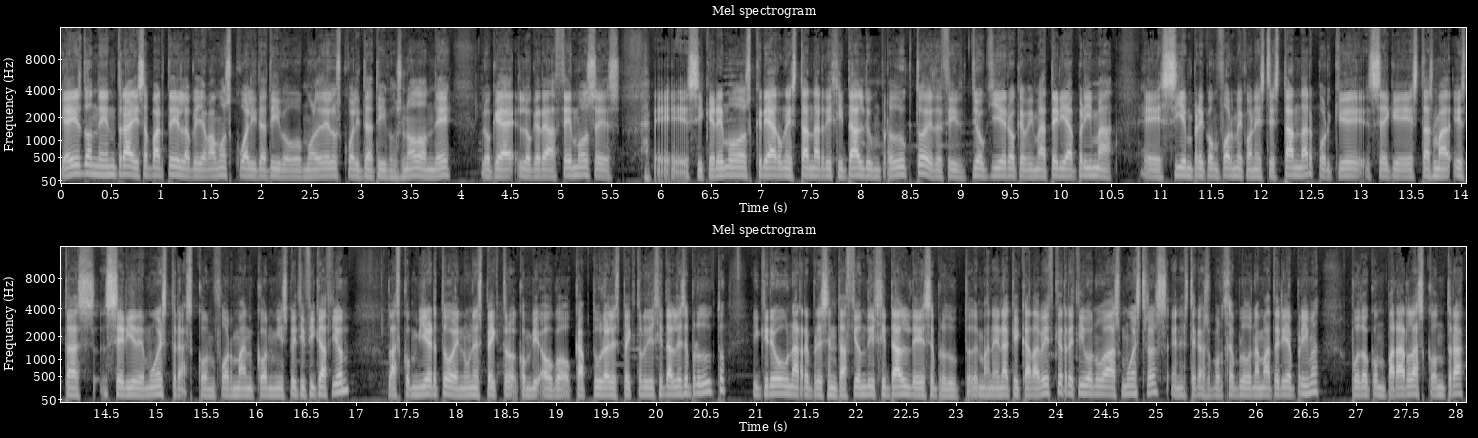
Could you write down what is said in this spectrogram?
y ahí es donde entra esa parte de lo que llamamos cualitativo, modelos cualitativos, ¿no? Donde lo que, lo que hacemos es, eh, si queremos crear un estándar digital de un producto, es decir, yo quiero que mi materia prima eh, siempre conforme con este estándar, porque sé que estas, estas serie de muestras conforman con mi especificación, las convierto en un espectro o captura el espectro digital de ese producto y creo una representación digital de ese producto, de manera que cada vez que recibo nuevas muestras, en este caso por ejemplo de una materia prima, puedo compararlas contra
